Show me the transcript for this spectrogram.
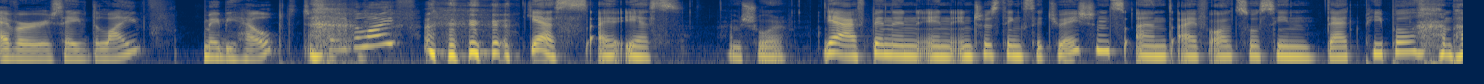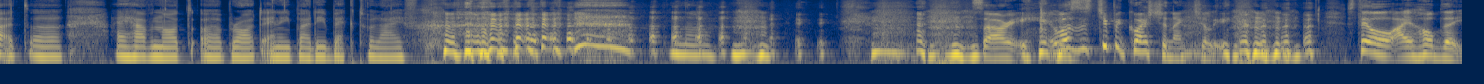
ever saved a life? Maybe helped to save a life? yes, I, yes, I'm sure. yeah, I've been in, in interesting situations and I've also seen dead people, but uh, I have not uh, brought anybody back to life. no. Sorry, it was a stupid question actually. Still, I hope that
